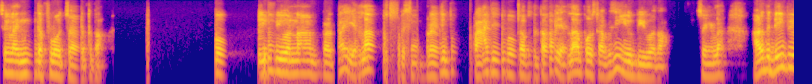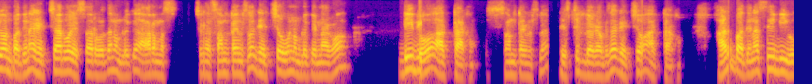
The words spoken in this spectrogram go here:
சரிங்களா? இந்த ஃப்ளோ சார்ட் தான். யூபிஓன்னா பார்த்தா எல்லா போஸ்ட் ஆஃபீஸும் பிரான்ச் போஸ்ட் ஆஃபீஸ் தவிர எல்லா போஸ்ட் ஆஃபீஸும் யூபிஓ தான். சரிங்களா? அடுத்து டிபிஓன்னு பார்த்தீங்கன்னா ஹெச்ஆர்ஓ எஸ்ஆர்ஓ தான் நம்மளுக்கு ஆர்எம்எஸ் சரிங்களா? சம்டைம்ஸ்ல ஹெச்ஓவும் நம்மளுக்கு என்ன ஆகும்? டிபிஓ ஆக்ட் ஆகும். சம்டைம்ஸ்ல district bag officer HO act ஆகும். அடுத்து பார்த்தீங்கன்னா சிபிஓ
